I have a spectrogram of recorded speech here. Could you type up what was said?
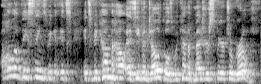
All of these things, it's, it's become how, as evangelicals, we kind of measure spiritual growth.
